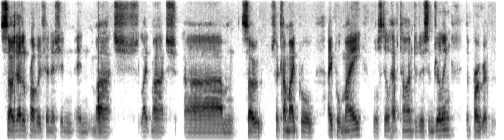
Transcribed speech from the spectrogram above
so that'll probably finish in in March, late March. Um, so so come April, April May, we'll still have time to do some drilling. The program,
